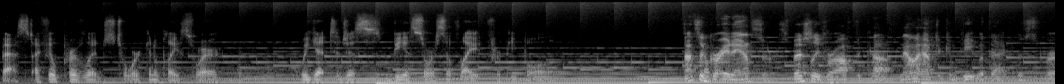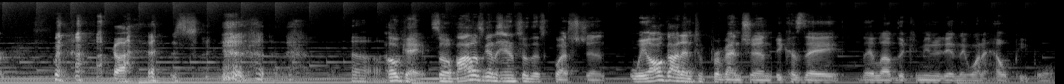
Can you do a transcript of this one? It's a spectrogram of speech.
best. I feel privileged to work in a place where we get to just be a source of light for people. That's a great answer, especially for off the cuff. Now I have to compete with that, Christopher. Gosh. Okay, so if I was going to answer this question, we all got into prevention because they they love the community and they want to help people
